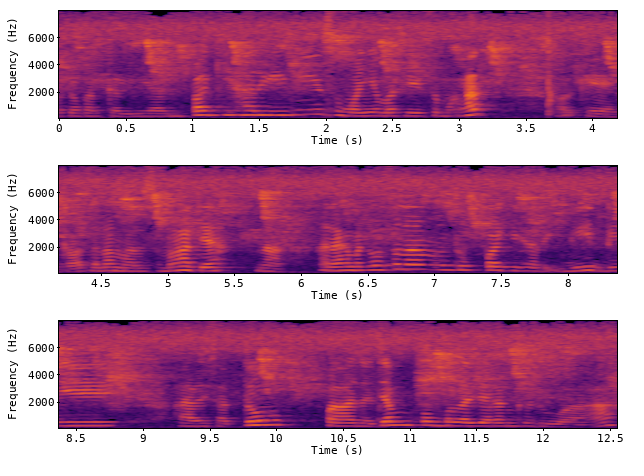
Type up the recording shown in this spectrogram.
apa kabar kalian? Pagi hari ini semuanya masih semangat? Oke, kelas 6 harus semangat ya Nah, anak-anak 6 untuk pagi hari ini di hari Sabtu pada jam pembelajaran kedua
